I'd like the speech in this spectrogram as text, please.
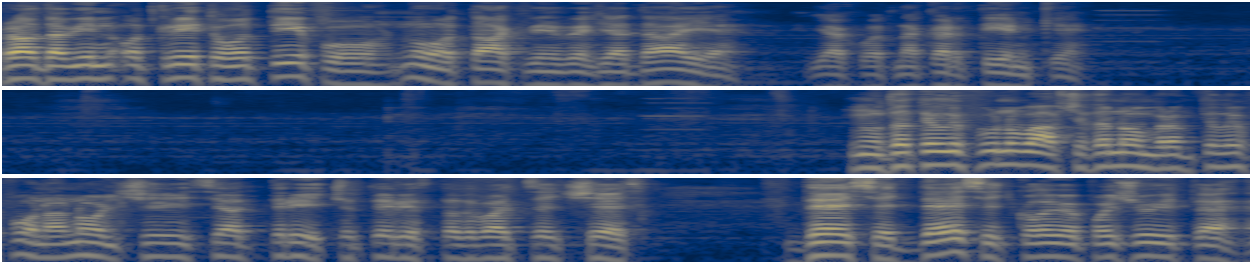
Правда, він відкритого типу, ну отак він виглядає, як от на картинці. Ну, зателефонувавши за номером телефона 063 426 10 10, коли ви почуєте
